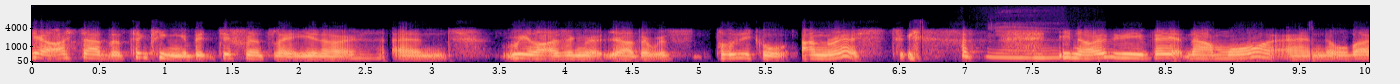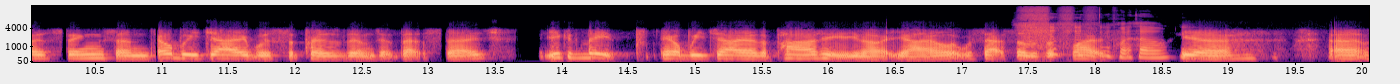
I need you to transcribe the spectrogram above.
Yeah, I started thinking a bit differently, you know, and realizing that, yeah, there was political unrest. yeah. You know, the Vietnam War and all those things. And LBJ was the president at that stage you could meet LBJ at a party, you know, at Yale. It was that sort of a place. wow. Yeah. Uh,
